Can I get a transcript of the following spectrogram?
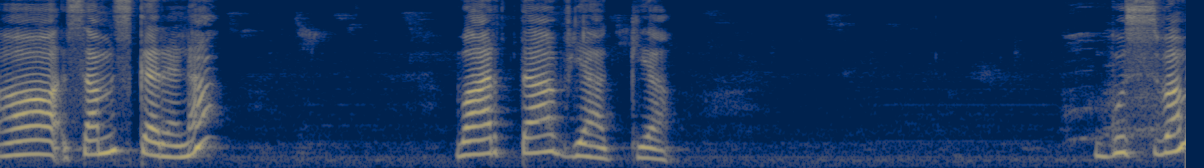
ఆ సంస్కరణ వార్తా వ్యాఖ్య గుస్వం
